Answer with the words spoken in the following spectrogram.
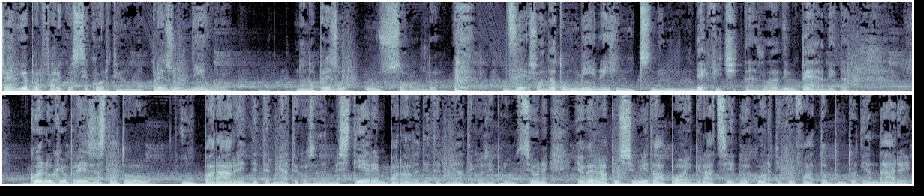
Cioè io per fare questi corti non ho preso un euro, non ho preso un soldo. sono andato meno in, in deficit, sono andato in perdita. Quello che ho preso è stato imparare determinate cose del mestiere, imparare determinate cose di produzione e avere la possibilità poi, grazie ai due corti che ho fatto, appunto di andare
